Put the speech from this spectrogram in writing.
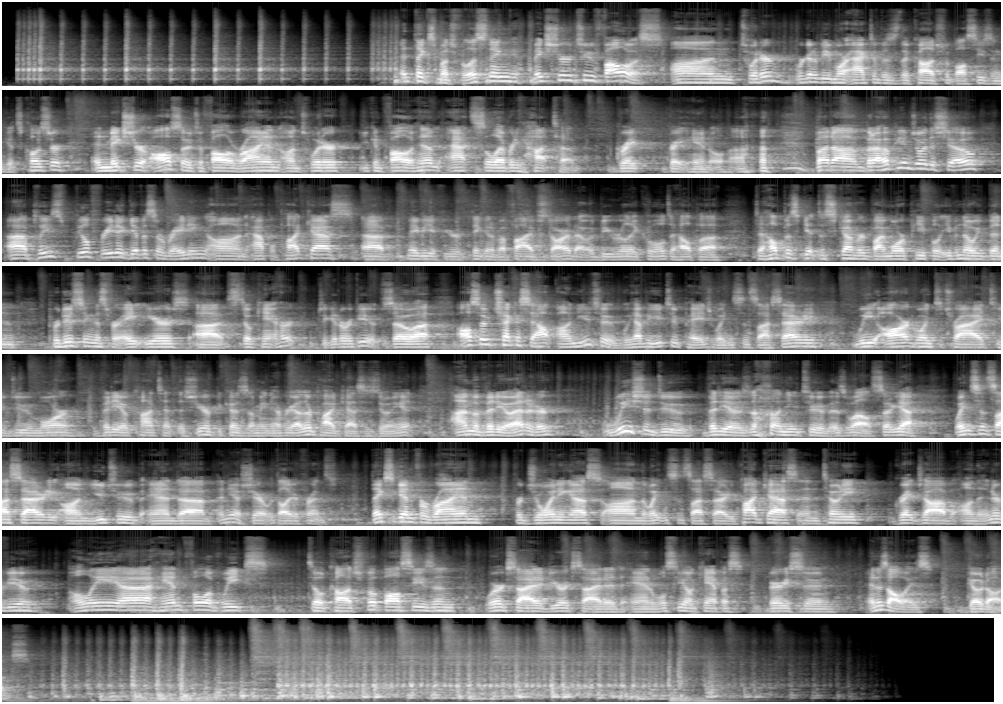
And thanks so much for listening. Make sure to follow us on Twitter. We're going to be more active as the college football season gets closer. And make sure also to follow Ryan on Twitter. You can follow him at Celebrity Hot Tub. Great, great handle. Uh, but um, but I hope you enjoy the show. Uh, please feel free to give us a rating on Apple Podcasts. Uh, maybe if you're thinking of a five star, that would be really cool to help uh, to help us get discovered by more people. Even though we've been producing this for eight years, uh, still can't hurt to get a review. So uh, also check us out on YouTube. We have a YouTube page waiting since last Saturday. We are going to try to do more video content this year because I mean every other podcast is doing it. I'm a video editor. We should do videos on YouTube as well. So yeah, waiting since last Saturday on YouTube and uh, and yeah, share it with all your friends. Thanks again for Ryan for joining us on the Waiting Since Last Saturday podcast and Tony Great job on the interview. Only a handful of weeks till college football season. We're excited, you're excited, and we'll see you on campus very soon. And as always, go dogs.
